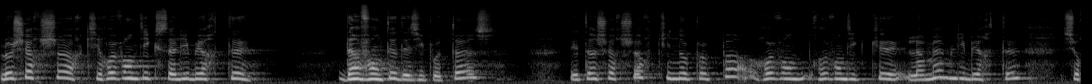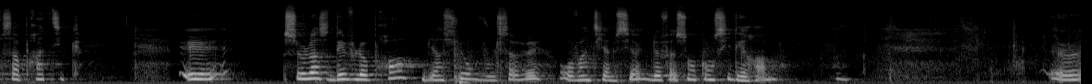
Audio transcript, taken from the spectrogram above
le chercheur qui revendique sa liberté d'inventer des hypothèses est un chercheur qui ne peut pas revendiquer la même liberté sur sa pratique. Et cela se développera, bien sûr, vous le savez, au XXe siècle de façon considérable. Euh,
